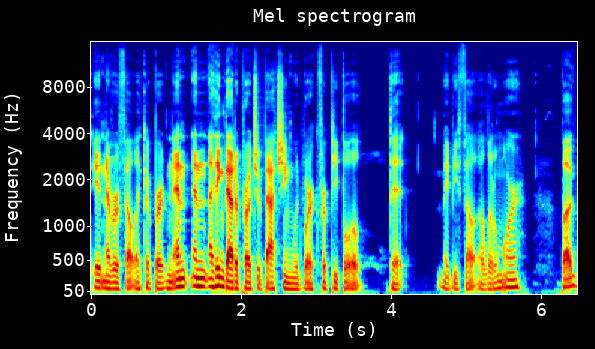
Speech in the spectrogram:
it never felt like a burden and and i think that approach of batching would work for people that maybe felt a little more bugged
